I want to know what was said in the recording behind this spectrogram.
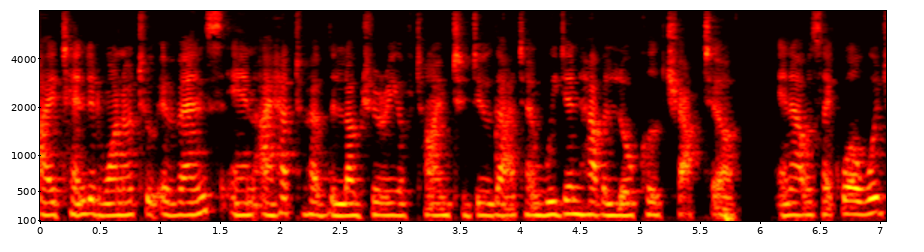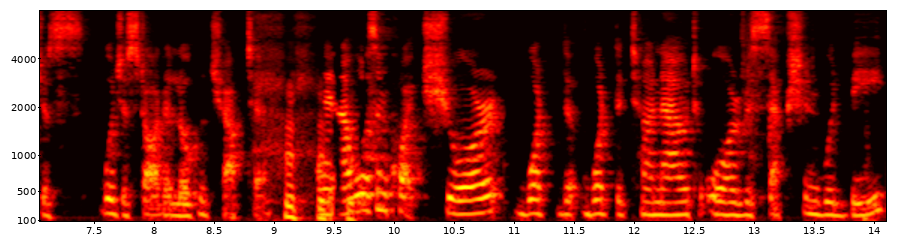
I attended one or two events, and I had to have the luxury of time to do that, and we didn't have a local chapter and I was like, well, we'll just we'll just start a local chapter. and I wasn't quite sure what the what the turnout or reception would be.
